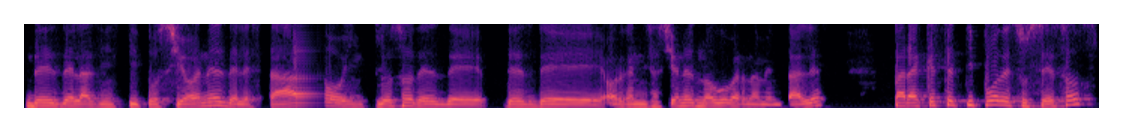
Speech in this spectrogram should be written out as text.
desde las instituciones del Estado o incluso desde, desde organizaciones no gubernamentales para que este tipo de sucesos,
